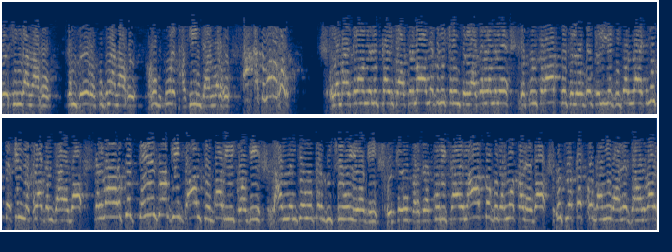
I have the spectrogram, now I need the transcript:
بے سنگا نہ ہو، کمزور ہو کتنا نہ ہو، خوبصورت حسین جانور ہو، طاقتور ہو۔ علماء السلام نے لکھا نبی کریم صلی اللہ علیہ وسلم نے جب پلسرات سے لوگوں کے لیے گزرنا ایک مستقل مسئلہ بن جائے گا، تلوار سے تیز ہوگی، جان سے باریک ہوگی جانمن کے اوپر بچھی ہوئی ہوگی، اس کے اوپر سے پوری کائنات کو گزرنا پڑے گا۔ اس وقت کو جانے والے جانور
